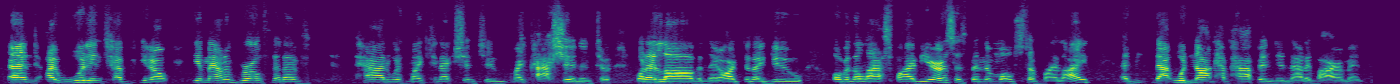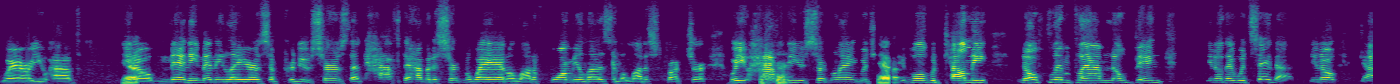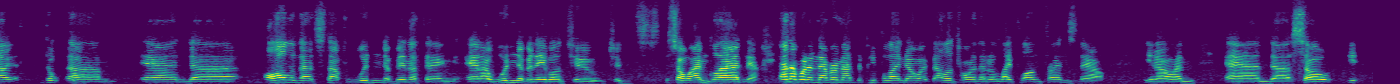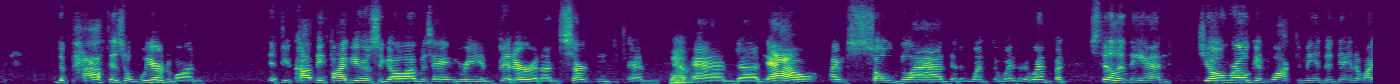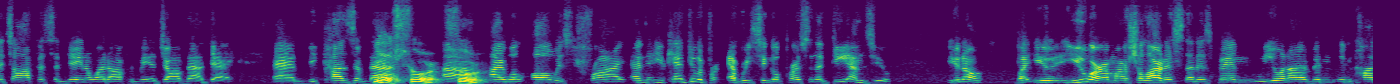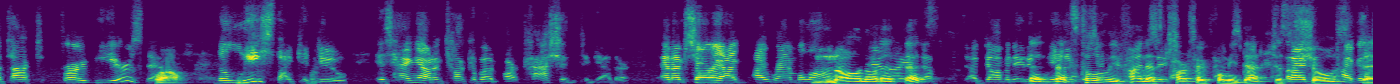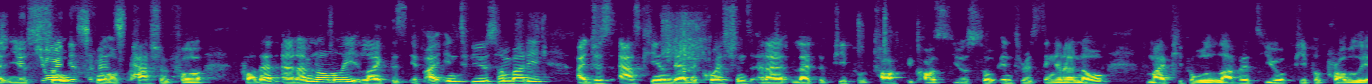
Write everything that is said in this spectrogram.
and I wouldn't have, you know, the amount of growth that I've had with my connection to my passion and to what I love and the art that I do over the last 5 years has been the most of my life. And that would not have happened in that environment where you have you know many many layers of producers that have to have it a certain way and a lot of formulas and a lot of structure where you have to use certain language. Yeah. people would tell me no flim flam no bink. You know they would say that you know uh, the, um, and uh, all of that stuff wouldn't have been a thing and i wouldn't have been able to to so i'm glad now and i would have never met the people i know at bellator that are lifelong friends now you know and and uh, so it, the path is a weird one if you caught me five years ago, I was angry and bitter and uncertain, and yeah. and uh, now I'm so glad that it went the way that it went. But still, in the end, Joe Rogan walked me into Dana White's office, and Dana White offered me a job that day. And because of that, yeah, sure, uh, sure, I will always try. And you can't do it for every single person that DMs you, you know. But you you are a martial artist that has been you and I have been in contact for years now. Wow. The least I could do is hang out and talk about our passion together. And I'm sorry I, I ramble on. No, no, that, that's uh, dominating. That, that's totally fine. That's perfect for me. That just shows I've, I've that you're so full of passion for for that. And I'm normally like this. If I interview somebody, I just ask here and there the questions, and I let the people talk because you're so interesting. And I know my people will love it. Your people probably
